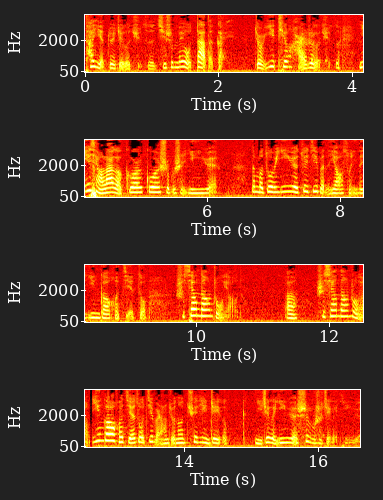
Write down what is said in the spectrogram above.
它也对这个曲子其实没有大的改，就是一听还是这个曲子。你想拉个歌儿，歌儿是不是音乐？那么作为音乐最基本的要素，你的音高和节奏是相当重要的，啊，是相当重要。音高和节奏基本上就能确定这个你这个音乐是不是这个音乐。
